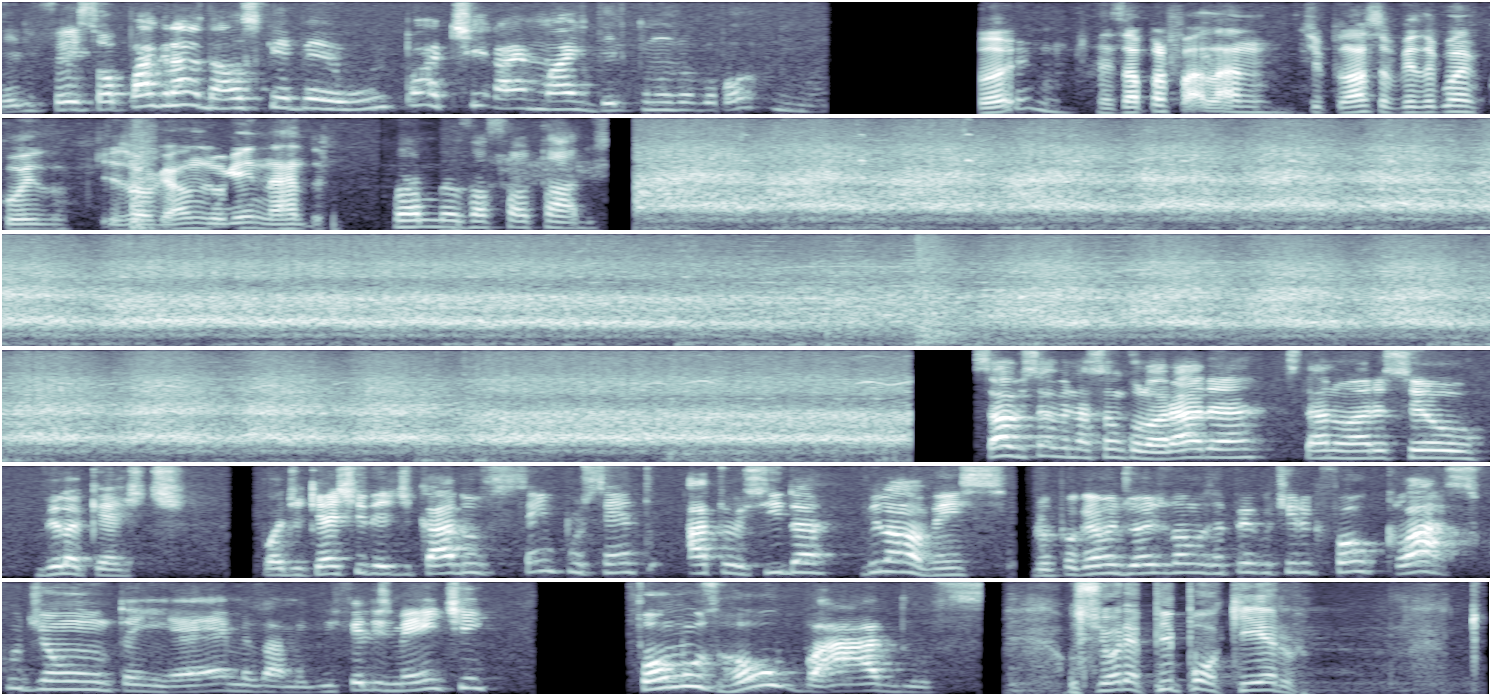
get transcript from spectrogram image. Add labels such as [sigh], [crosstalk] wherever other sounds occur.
Ele fez só pra agradar os QBU e pra tirar a imagem dele que não jogou porra nenhuma. Foi, é só pra falar, né? Tipo, nossa, eu fiz alguma coisa. Que jogar, eu não joguei nada. Vamos, meus assaltados. Salve, salve nação colorada! Está no ar o seu VilaCast, podcast dedicado 100% à torcida vilanovense. No programa de hoje vamos repercutir o que foi o clássico de ontem. É, meus amigos, infelizmente fomos roubados. O senhor é pipoqueiro.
